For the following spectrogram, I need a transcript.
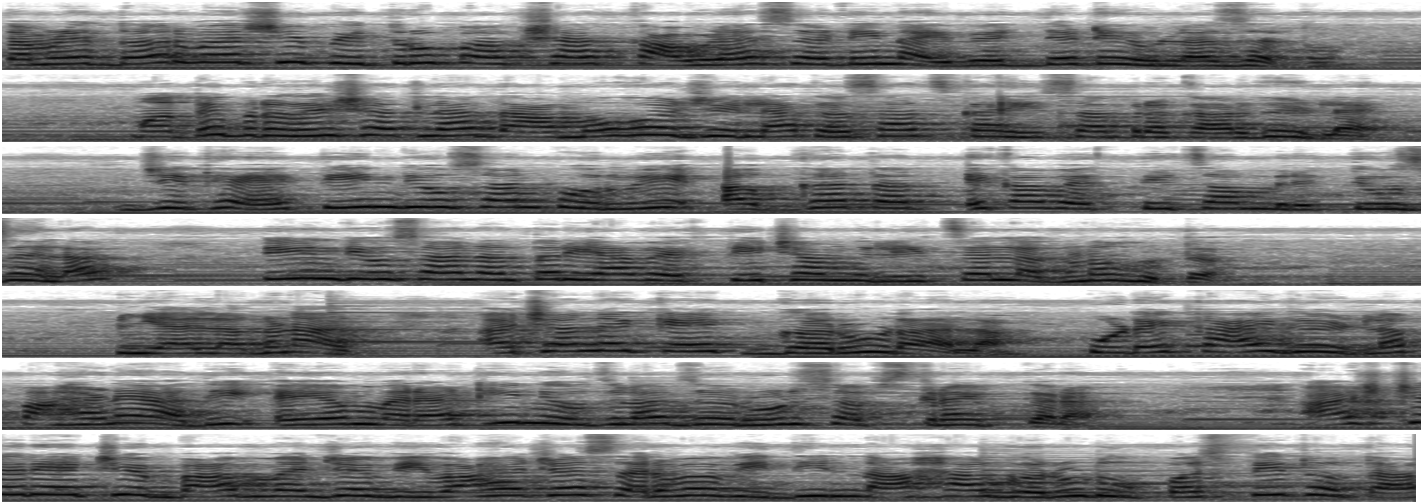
त्यामुळे दरवर्षी पितृपक्षात कावळ्यासाठी नैवेद्य ठेवला जातो. मध्य प्रदेशातल्या दामोह जिल्ह्यात असाच काहीसा प्रकार घडलाय. जिथे तीन दिवसांपूर्वी अपघातात एका व्यक्तीचा मृत्यू झाला. तीन दिवसानंतर या व्यक्तीच्या मुलीचं लग्न होतं. या लग्नात अचानक एक गरुड आला. पुढे काय घडलं पाहण्याआधी एम मराठी न्यूजला जरूर सबस्क्राईब करा. आश्चर्याची बाब म्हणजे विवाहाच्या सर्व विधींना हा गरुड उपस्थित होता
